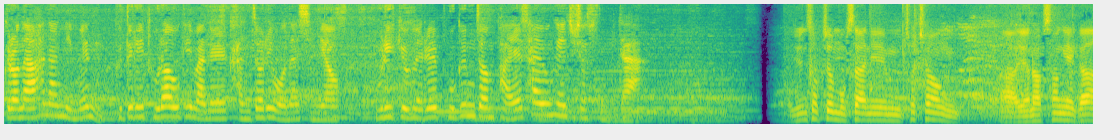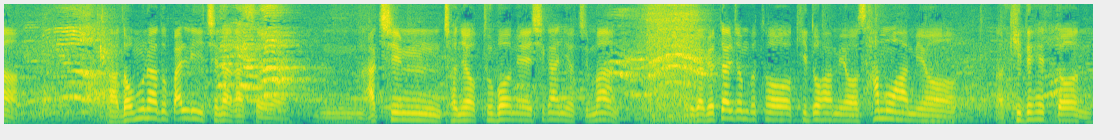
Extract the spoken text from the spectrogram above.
그러나 하나님은 그들이 돌아오기만을 간절히 원하시며 우리 교회를 복음 전파에 사용해 주셨습니다. 윤석전 목사님 초청 아, 연합성회가 아, 너무나도 빨리 지나갔어요. 음, 아침, 저녁 두 번의 시간이었지만 우리가 몇 달 전부터 기도하며 사모하며 아, 기대했던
